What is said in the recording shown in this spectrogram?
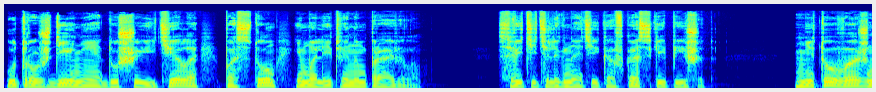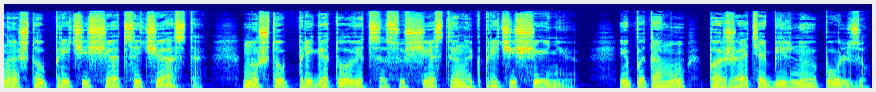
утруждение души и тела постом и молитвенным правилам. Святитель Игнатий Кавказский пишет, «Не то важно, чтоб причащаться часто, но чтоб приготовиться существенно к причащению, и потому пожать обильную пользу.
